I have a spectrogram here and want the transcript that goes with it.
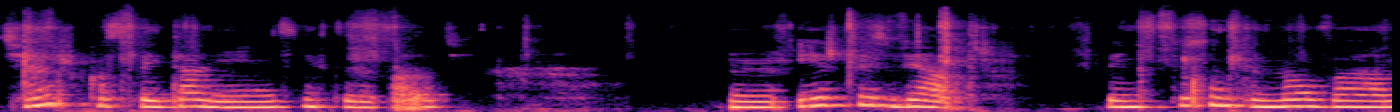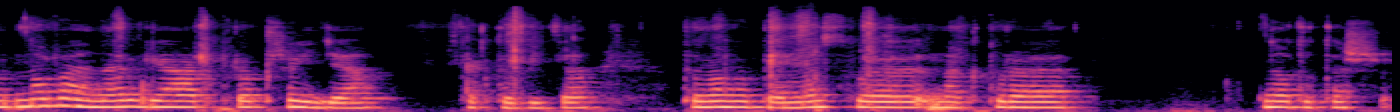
ciężko z tej talii, nic nie chce wypadać. Mm, I jeszcze jest wiatr, więc to są te nowe, nowa energia, która przyjdzie, tak to widzę. Te nowe pomysły, na które, no to też y,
